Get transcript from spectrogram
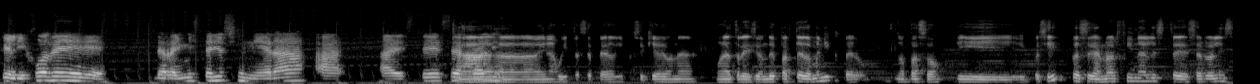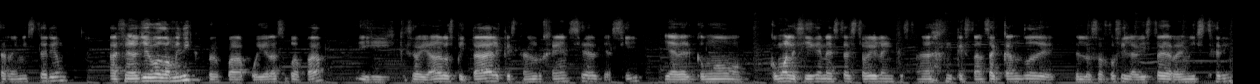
que el hijo de, de Rey Misterio se uniera a, a este Seth ah, Rollins. agüita ese pedo, y pensé que era una, una tradición de parte de Dominic, pero no pasó. Y pues sí, pues se ganó al final este Seth Rollins a Rey Misterio. Al final llegó Dominic, pero para apoyar a su papá y que se lo llevan al hospital, que está en urgencias y así, y a ver cómo, cómo le siguen a esta storyline que, está, que están sacando de, de, los ojos y la vista de Rey Mysterio.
